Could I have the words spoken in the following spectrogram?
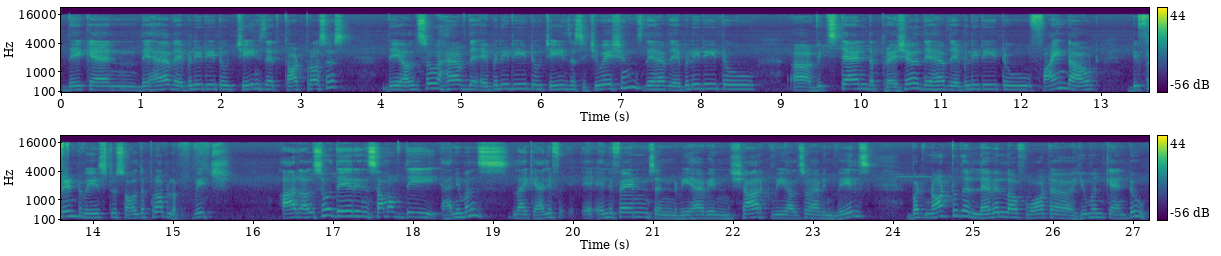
they can they have the ability to change their thought process they also have the ability to change the situations. They have the ability to uh, withstand the pressure. They have the ability to find out different ways to solve the problem, which are also there in some of the animals like elef- elephants and we have in shark we also have in whales but not to the level of what a human can do.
